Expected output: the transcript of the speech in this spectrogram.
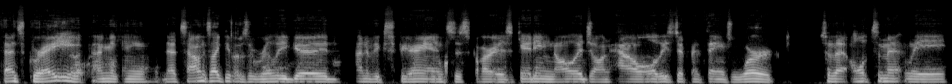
That's great. I mean, that sounds like it was a really good kind of experience as far as getting knowledge on how all these different things work so that ultimately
